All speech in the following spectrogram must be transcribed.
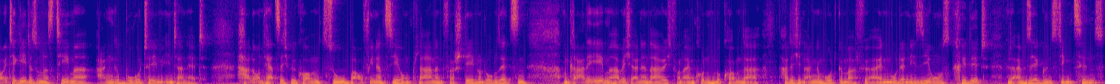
Heute geht es um das Thema Angebote im Internet. Hallo und herzlich willkommen zu Baufinanzierung planen, verstehen und umsetzen. Und gerade eben habe ich eine Nachricht von einem Kunden bekommen. Da hatte ich ein Angebot gemacht für einen Modernisierungskredit mit einem sehr günstigen Zins.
